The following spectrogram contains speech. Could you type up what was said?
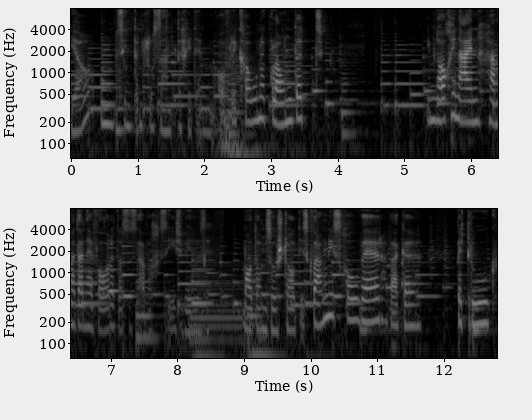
Ja, und sind dann schlussendlich in dem Afrika gelandet. Im Nachhinein haben wir dann erfahren, dass es einfach war, weil Madame sonst halt ins Gefängnis gekommen wäre, wegen Betrug,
